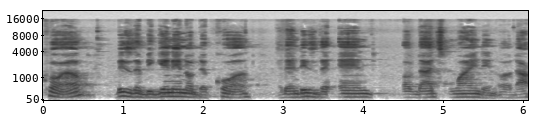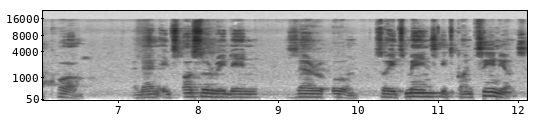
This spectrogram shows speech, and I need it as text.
coil. This is the beginning of the coil, and then this is the end of that winding or that coil. And then it's also reading zero ohm. So it means it continues.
